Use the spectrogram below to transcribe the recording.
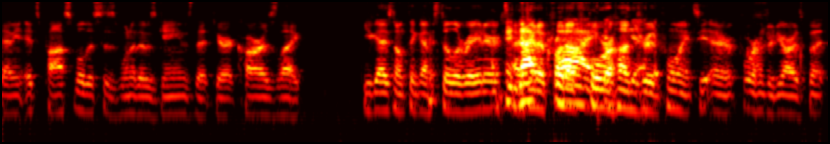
I mean, it's possible this is one of those games that Derek Carr is like, "You guys don't think I'm still a Raider? I not got to put up 400 Yeah. points yeah, or 400 yards." But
